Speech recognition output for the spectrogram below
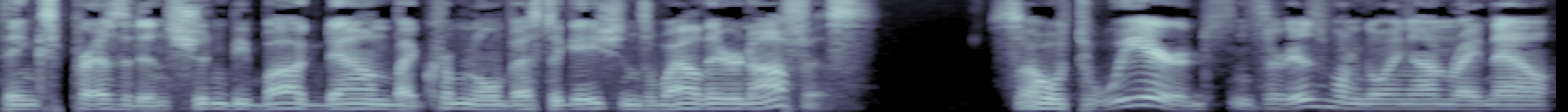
thinks presidents shouldn't be bogged down by criminal investigations while they're in office. So it's weird, since there is one going on right now,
